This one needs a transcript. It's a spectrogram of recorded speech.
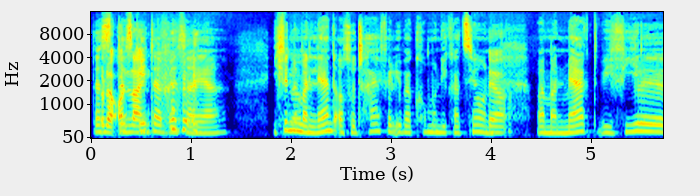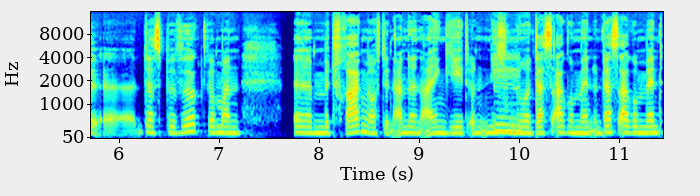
Das, oder das geht da besser, ja. Ich finde, ja. man lernt auch total viel über Kommunikation, ja. weil man merkt, wie viel äh, das bewirkt, wenn man äh, mit Fragen auf den anderen eingeht und nicht mhm. nur das Argument und das Argument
